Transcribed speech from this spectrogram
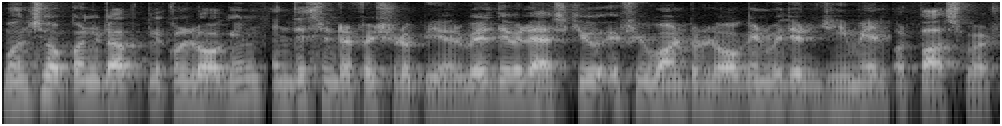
Once you open it up, click on login and this interface should appear where they will ask you if you want to log in with your Gmail or password.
